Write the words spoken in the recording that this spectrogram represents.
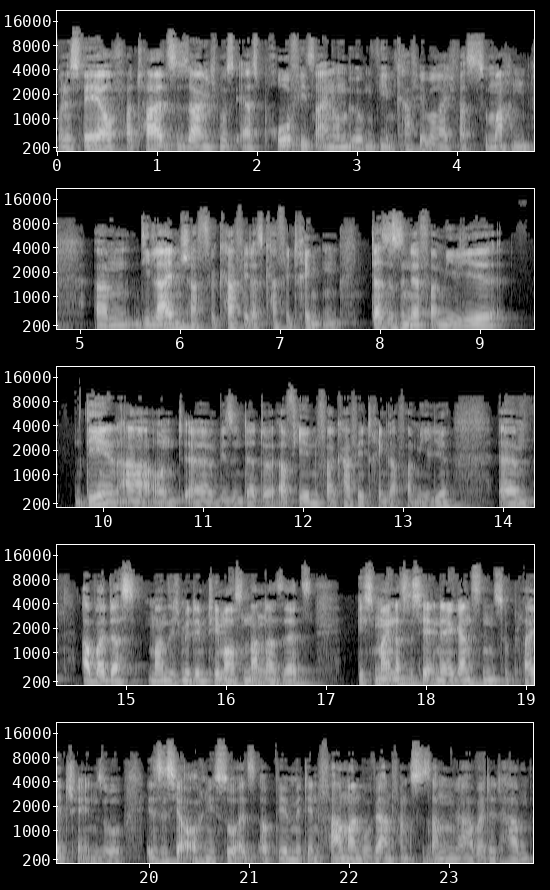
Und es wäre ja auch fatal zu sagen, ich muss erst Profi sein, um irgendwie im Kaffeebereich was zu machen. Ähm, die Leidenschaft für Kaffee, das Kaffee trinken, das ist in der Familie DNA und äh, wir sind da auf jeden Fall Kaffeetrinkerfamilie. Ähm, aber dass man sich mit dem Thema auseinandersetzt, ich meine, das ist ja in der ganzen Supply Chain so. Ist es ja auch nicht so, als ob wir mit den Farmern, wo wir anfangs zusammengearbeitet haben,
